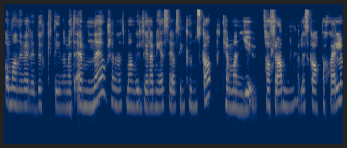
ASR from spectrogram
om man är väldigt duktig inom ett ämne och känner att man vill dela med sig av sin kunskap, kan man ju ta fram eller skapa själv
